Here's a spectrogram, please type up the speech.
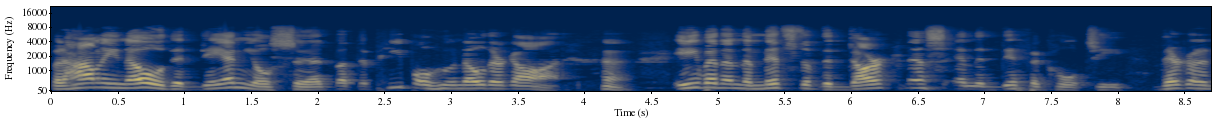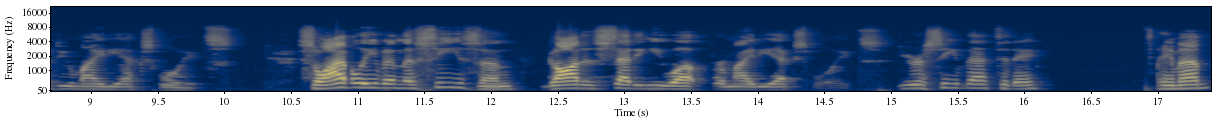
But how many know that Daniel said, But the people who know their God, even in the midst of the darkness and the difficulty, they're going to do mighty exploits. So I believe in this season, God is setting you up for mighty exploits. Do you receive that today? Amen.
